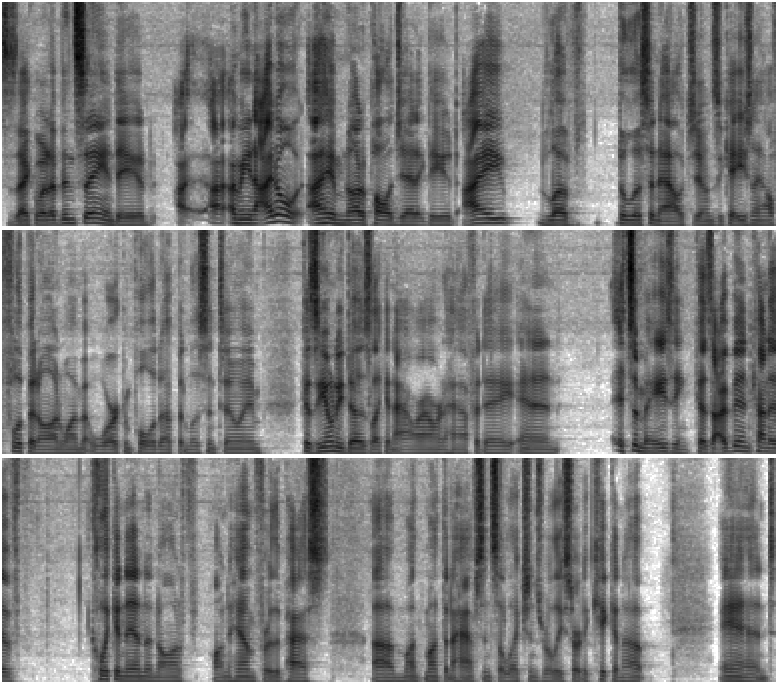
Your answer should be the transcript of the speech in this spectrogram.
It's exactly what I've been saying, dude. I, I, I mean, I don't, I am not apologetic, dude. I love to listen to Alex Jones occasionally. I'll flip it on while I'm at work and pull it up and listen to him because he only does like an hour, hour and a half a day. And it's amazing because I've been kind of clicking in and off on him for the past uh, month, month and a half since elections really started kicking up. And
